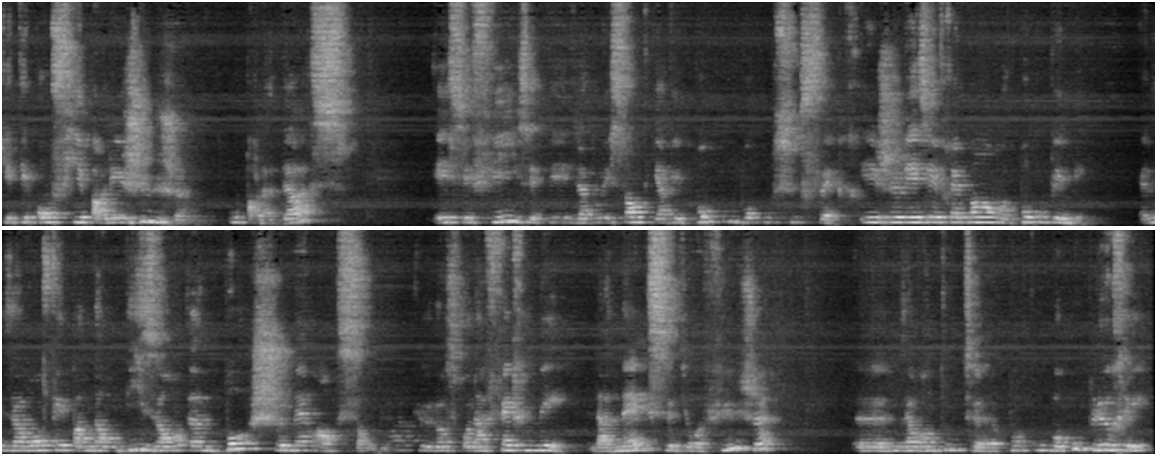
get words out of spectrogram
qui étaient confiées par les juges ou par la DAS, et ces filles, c'était des adolescentes qui avaient beaucoup, beaucoup souffert. Et je les ai vraiment beaucoup aimées. Et nous avons fait pendant dix ans un beau chemin ensemble. Que lorsqu'on a fermé l'annexe du refuge, euh, nous avons toutes euh, beaucoup, beaucoup pleuré,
